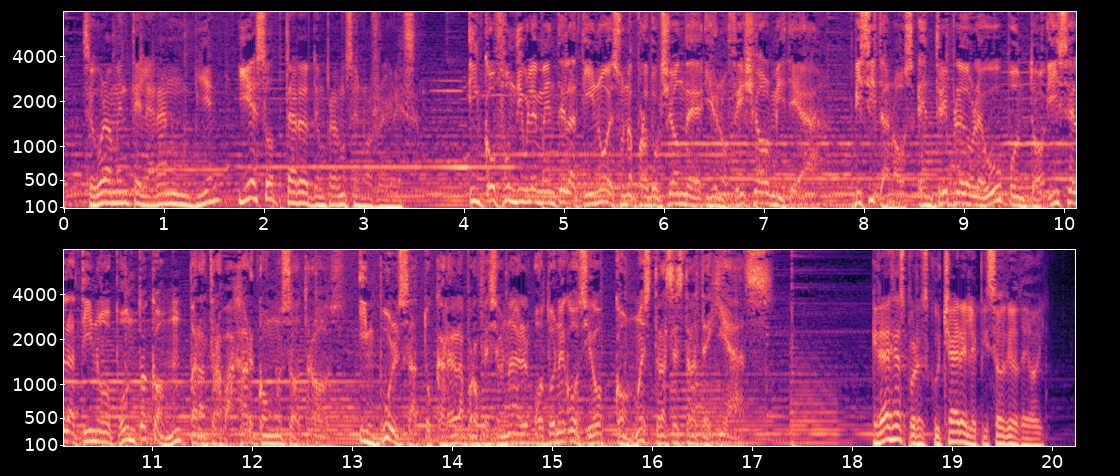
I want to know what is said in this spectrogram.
Seguramente le harán un bien y eso tarde o temprano se nos regresa. Inconfundiblemente Latino es una producción de Unofficial Media. Visítanos en www.icelatino.com para trabajar con nosotros. Impulsa tu carrera profesional o tu negocio con nuestras estrategias. Gracias por escuchar el episodio de hoy.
